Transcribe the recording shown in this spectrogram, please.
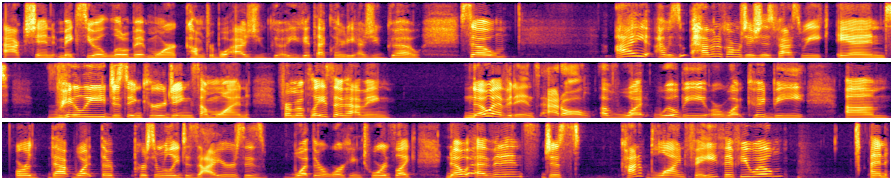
action makes you a little bit more comfortable as you go you get that clarity as you go so i i was having a conversation this past week and really just encouraging someone from a place of having no evidence at all of what will be or what could be, um, or that what the person really desires is what they're working towards. Like, no evidence, just kind of blind faith, if you will. And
